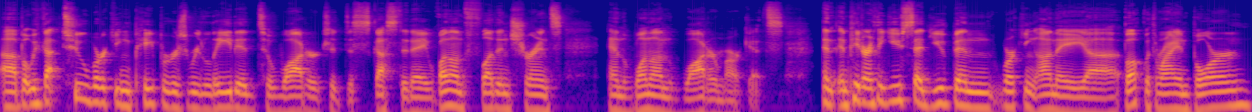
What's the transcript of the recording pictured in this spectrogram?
uh, but we've got two working papers related to water to discuss today one on flood insurance and one on water markets. And, and Peter, I think you said you've been working on a uh, book with Ryan Bourne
